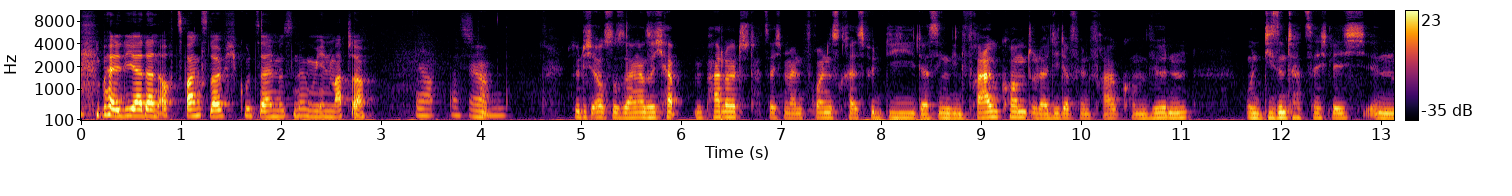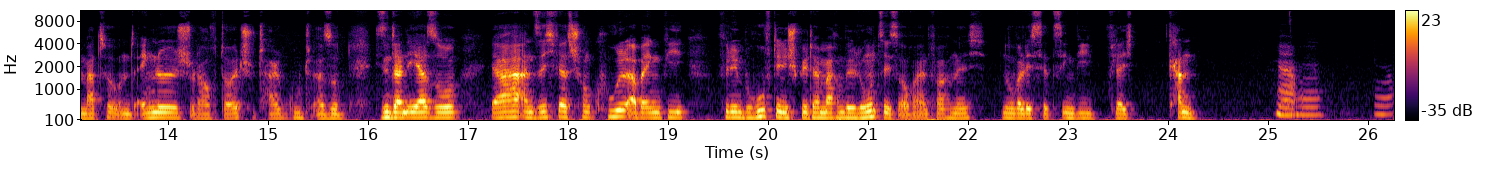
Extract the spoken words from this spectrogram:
weil die ja dann auch zwangsläufig gut sein müssen irgendwie in Mathe. Ja, das stimmt. Ja, würde ich auch so sagen. Also ich habe ein paar Leute tatsächlich in meinem Freundeskreis, für die das irgendwie in Frage kommt oder die dafür in Frage kommen würden. Und die sind tatsächlich in Mathe und Englisch oder auch Deutsch total gut. Also die sind dann eher so, ja, an sich wäre es schon cool, aber irgendwie für den Beruf, den ich später machen will, lohnt sich es auch einfach nicht. Nur weil ich es jetzt irgendwie vielleicht kann. Ja. Mhm. ja.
